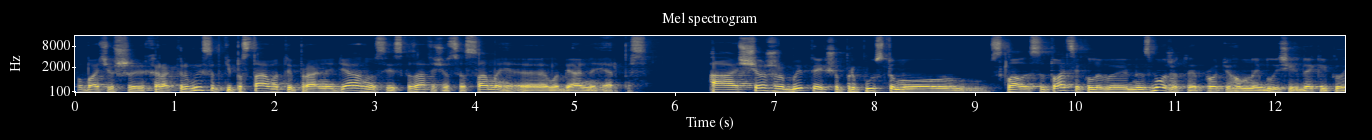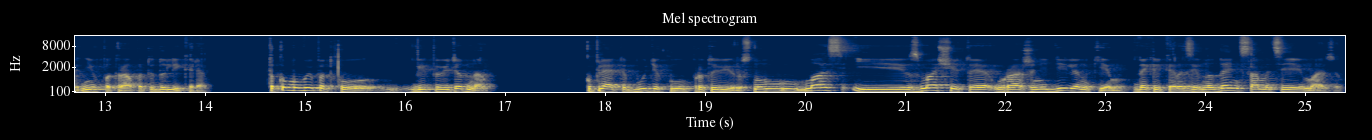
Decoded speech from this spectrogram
побачивши характер висипки, поставити правильний діагноз і сказати, що це саме е, лабіальний герпес. А що ж робити, якщо, припустимо, склали ситуацію, коли ви не зможете протягом найближчих декількох днів потрапити до лікаря? В такому випадку відповідь одна. Купляйте будь-яку противірусну мазь і змащуйте уражені ділянки декілька разів на день саме цією мазю.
